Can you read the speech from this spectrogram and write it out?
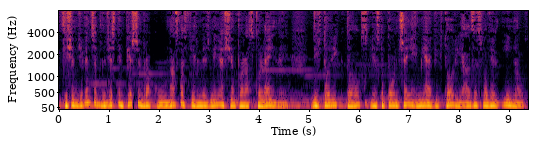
W 1921 roku nazwa firmy zmienia się po raz kolejny. Victorictos jest to połączenie imienia Victoria ze słowem Inox,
